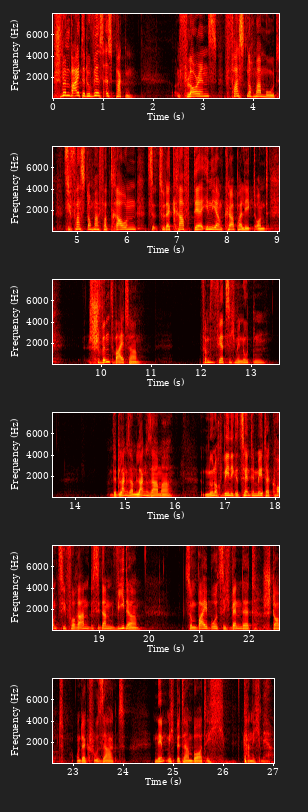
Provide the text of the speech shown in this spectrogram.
schwimm weiter, du wirst es packen. Und Florence fasst nochmal Mut, sie fasst nochmal Vertrauen zu, zu der Kraft, der in ihrem Körper liegt und schwimmt weiter. 45 Minuten, wird langsam langsamer, nur noch wenige Zentimeter kommt sie voran, bis sie dann wieder zum Beiboot sich wendet, stoppt und der Crew sagt, nehmt mich bitte an Bord, ich kann nicht mehr.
